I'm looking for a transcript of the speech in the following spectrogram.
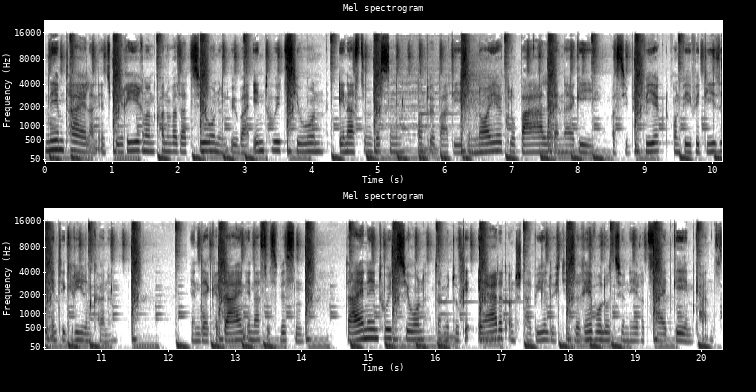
Nehmt teil an inspirierenden Konversationen über Intuition, innerstem Wissen und über diese neue globale Energie, was sie bewirkt und wie wir diese integrieren können. Entdecke dein innerstes Wissen, deine Intuition, damit du geerdet und stabil durch diese revolutionäre Zeit gehen kannst.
